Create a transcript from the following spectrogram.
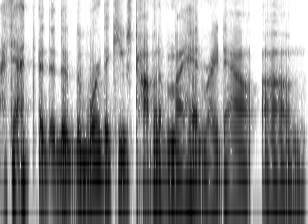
I think the the word that keeps popping up in my head right now um,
